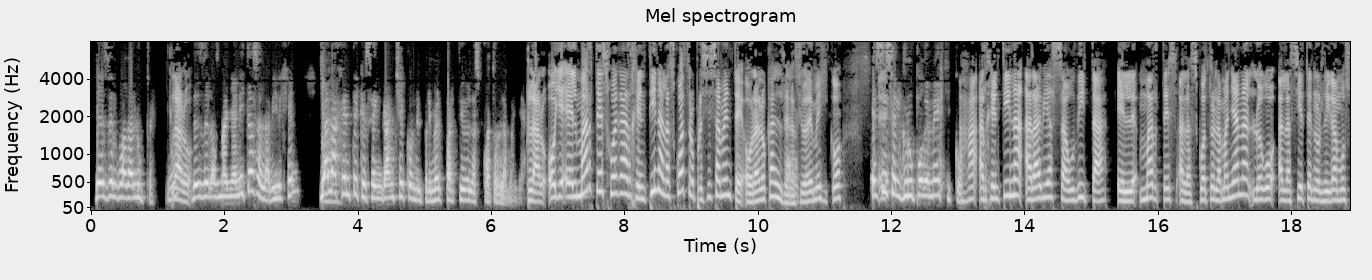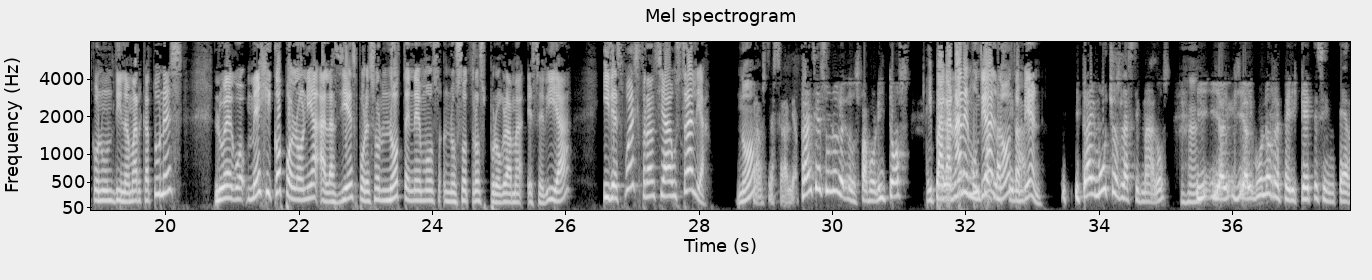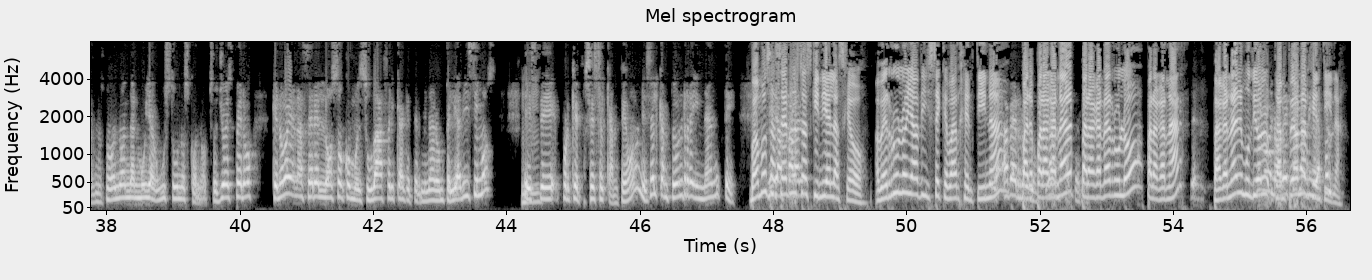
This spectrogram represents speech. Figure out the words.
desde el Guadalupe. ¿no? Claro. Desde las mañanitas a la Virgen, ya la gente que se enganche con el primer partido de las 4 de la mañana. Claro. Oye, el martes juega Argentina a las 4, precisamente, hora local de la. Ciudad de México. Ese Eh, es el grupo de México. Ajá, Argentina, Arabia Saudita el martes a las 4 de la mañana, luego a las 7 nos ligamos con un Dinamarca-Túnez, luego México-Polonia a las 10, por eso no tenemos nosotros programa ese día, y después Francia-Australia, ¿no? Francia, Australia. Francia es uno de los favoritos Y para ganar el Mundial, ¿no? También. Y trae muchos lastimados y, y al- y algunos reperiquetes internos, ¿no? no andan muy a gusto unos con otros. Yo espero que no vayan a hacer el oso como en Sudáfrica, que terminaron peleadísimos, este, porque pues, es el campeón, es el campeón reinante. Vamos a hacer para- nuestras quinielas, Geo. A ver, Rulo ya dice que va a Argentina. A ver, Rulo, para para claro, ganar, pero- para ganar, Rulo, para ganar, para ganar el Mundial, No, no, de campeón día, Argentina.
